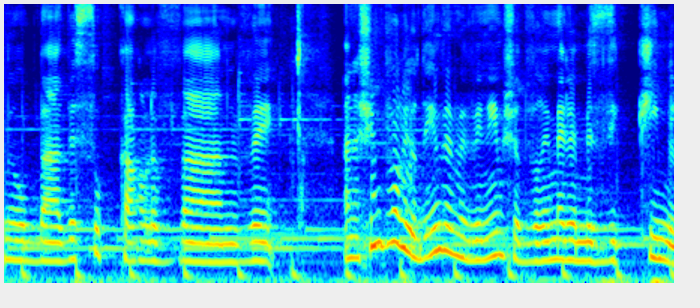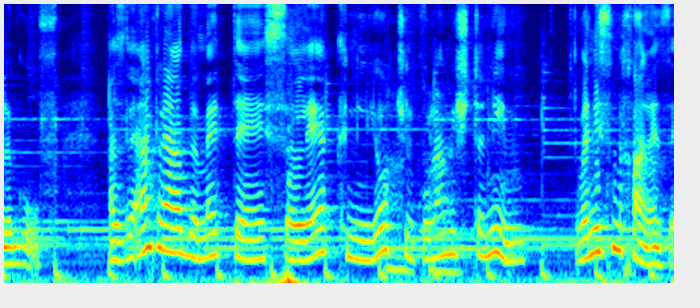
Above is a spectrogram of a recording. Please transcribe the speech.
מעובד וסוכר לבן, ואנשים כבר יודעים ומבינים שהדברים האלה מזיקים לגוף. אז לאט לאט באמת סלי הקניות של כולם משתנים, ואני שמחה לזה.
